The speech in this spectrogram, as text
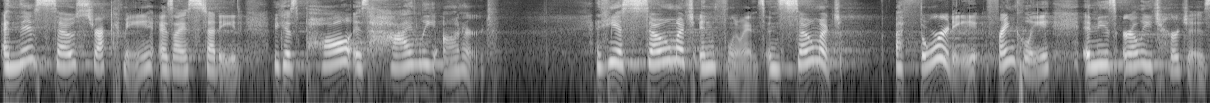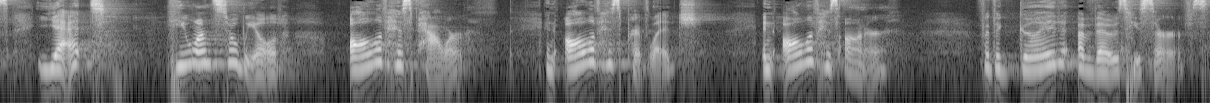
And this so struck me as I studied because Paul is highly honored. And he has so much influence and so much authority, frankly, in these early churches. Yet, he wants to wield all of his power and all of his privilege and all of his honor for the good of those he serves,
